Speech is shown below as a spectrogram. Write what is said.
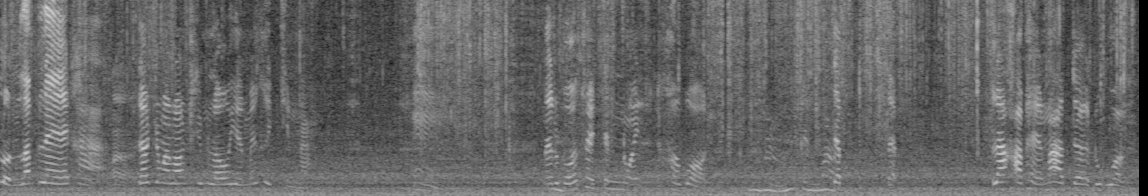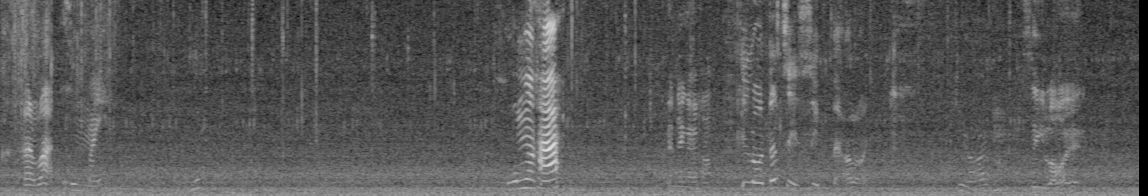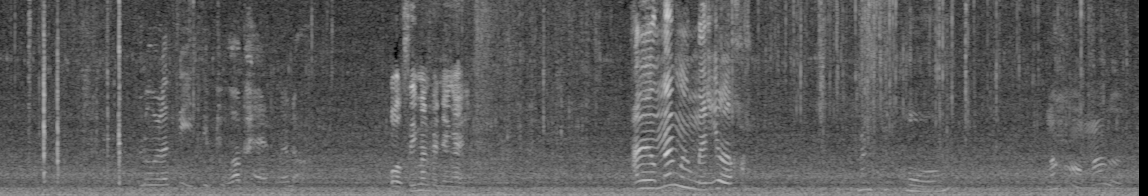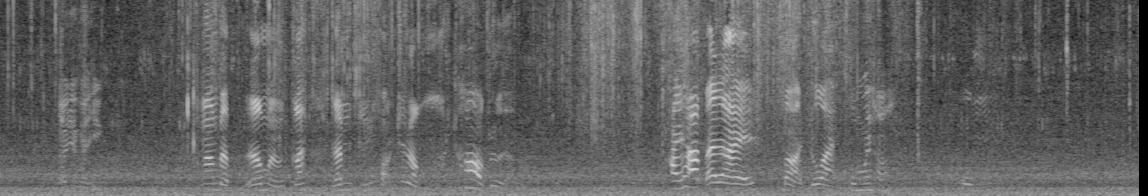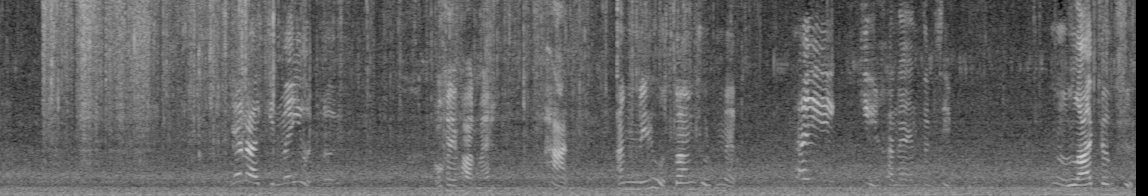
หล่นรับแลค่ะ อ่าเราจะมาลองชิมเรายังไม่เคยกินนะอืมแต่บอกว่าใส่กันหน่อยเขาบอกอื้อหือกินมาก จะแบบราคาแพงมากจะดูกันว่าคุ้มไหมคุ้มนะคะ เป็นยังไงคะกิโลตั้งสี่สิบแต่อร่อย สี่ร้อยสี่ร้อย โลละสี่สิบถือว่าแพงแล้วเหรอ บอกซิมันเป็นยังไงอันนี้ไม่มือเหมือนเลยค่ะ มันหอม มันหอมมากเลย แล้วยังไงอีก มันแบบเราเหมือนกันเรากินของที่เราชอบเลยอะใครชอบอะไรบอกด้วยคุ้มไหมคะ คุ้มเนี่ยนากินไม่หยุดเลย โอเคผ่านไหม ผ่าน อันนี้อยู่ตั้งชุดแมปให้กี่คะแนนเต็มสิบหนึ่งร้อยเต็มสิบ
